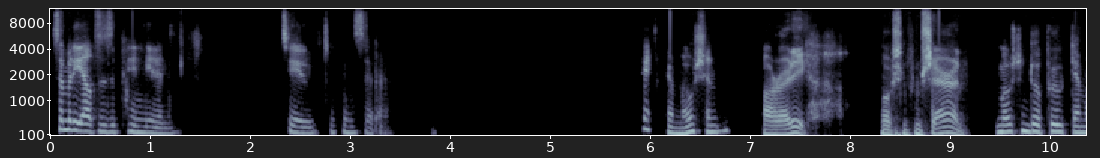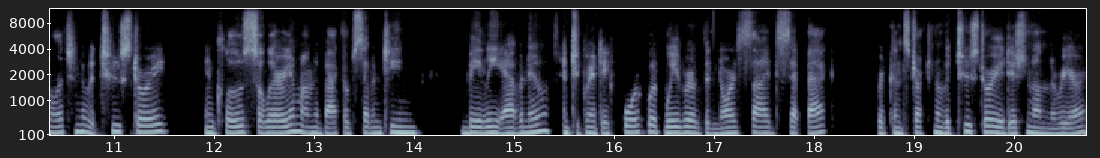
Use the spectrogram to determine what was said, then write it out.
somebody else's opinion to, to consider. Okay, A motion, Alrighty. Motion from Sharon. motion to approve demolition of a two-story enclosed solarium on the back of seventeen Bailey Avenue and to grant a four-foot waiver of the north side setback for construction of a two-story addition on the rear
